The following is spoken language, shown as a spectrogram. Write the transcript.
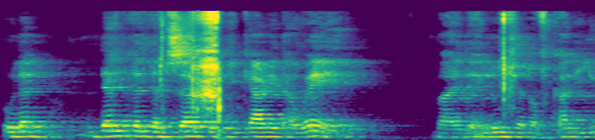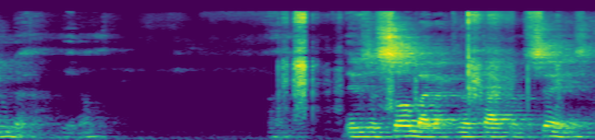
who let, them, let themselves to be carried away by the illusion of Kali Yuga. You know. Uh, there is a song by Bhaktivinoda Thakur says,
